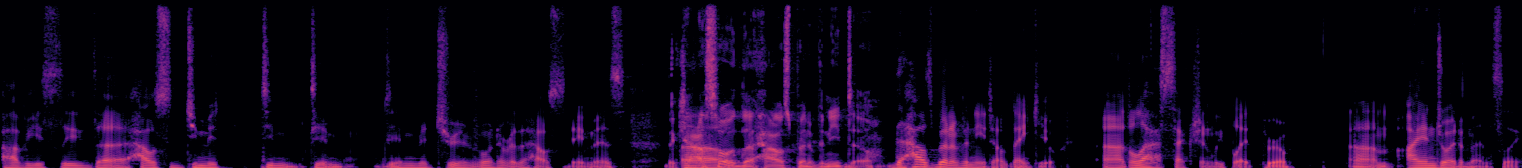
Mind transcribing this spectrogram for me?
obviously the house Dimit Dim Dim Dimitri, whatever the house name is, The castle or the house Beneviento? the house Beneviento. Thank you. Uh, the last section we played through, um, I enjoyed immensely.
